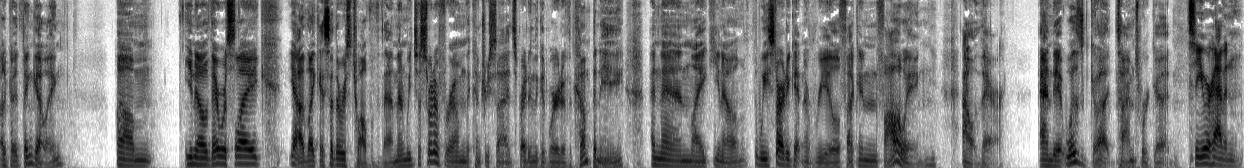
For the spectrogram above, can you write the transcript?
a good thing going. Um, you know, there was like, yeah, like I said, there was 12 of them, and we just sort of roamed the countryside, spreading the good word of the company. And then, like, you know, we started getting a real fucking following out there. And it was good. Times were good. So you were having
